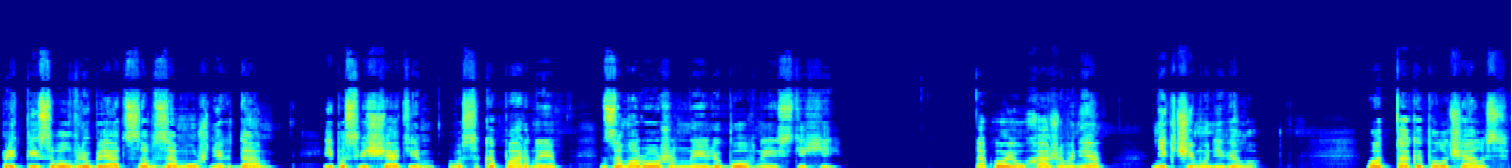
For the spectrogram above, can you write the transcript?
предписывал влюбляться в замужних дам и посвящать им высокопарные, замороженные любовные стихи. Такое ухаживание ни к чему не вело. Вот так и получалось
